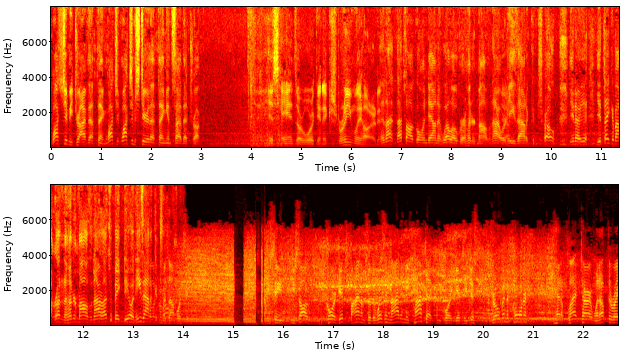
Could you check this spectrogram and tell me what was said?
Watch Jimmy drive that thing. Watch it. Watch him steer that thing inside that truck. His hands are working extremely hard. And that, that's all going down at well over 100 miles an hour. And he's out of control. You know, you, you think about running 100 miles an hour, that's a big deal, and he's out of control. You see, you saw Corey Gibbs behind him, so there wasn't not any contact from Corey Gibbs. He just drove in the corner, had a flat tire, went up the race.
